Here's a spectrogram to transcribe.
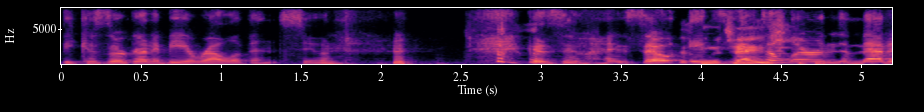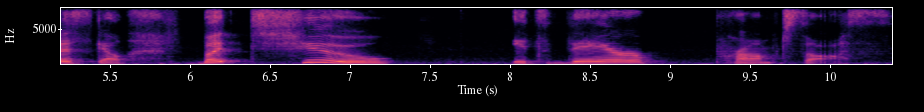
because they're going to be irrelevant soon. Because so It's it's have to learn the meta skill. But two, it's their prompt sauce.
